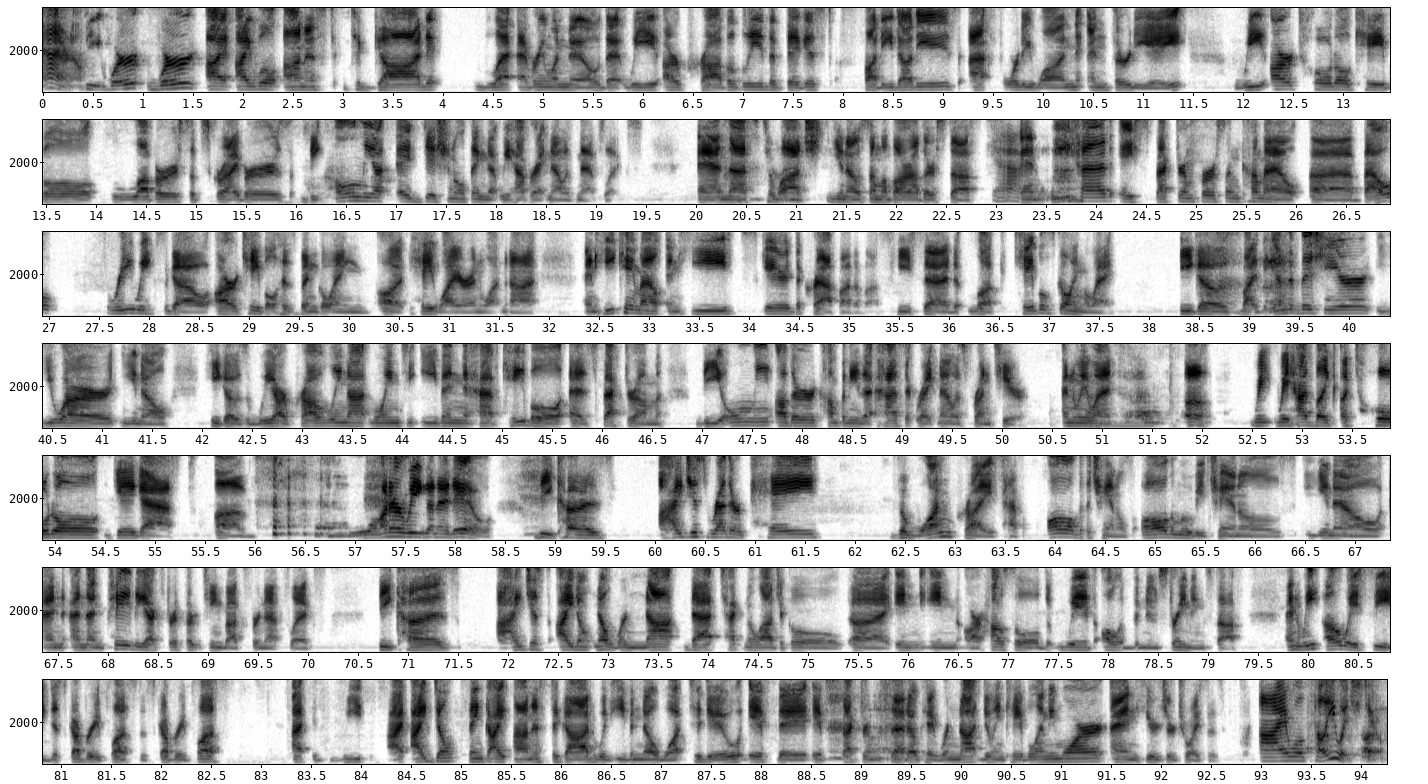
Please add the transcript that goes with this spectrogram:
i don't know see we're we're i i will honest to god let everyone know that we are probably the biggest fuddy duddies at 41 and 38. We are total cable lover subscribers. The only additional thing that we have right now is Netflix. And that's to watch, you know, some of our other stuff. Yeah. And we had a Spectrum person come out uh, about three weeks ago. Our cable has been going uh, haywire and whatnot and he came out and he scared the crap out of us. He said, Look, cable's going away. He goes, By the end of this year, you are, you know, he goes, We are probably not going to even have cable as Spectrum. The only other company that has it right now is Frontier. And we went, Oh, we, we had like a total gay gasp of what are we going to do? Because I just rather pay the one price have all the channels all the movie channels you know and and then pay the extra 13 bucks for netflix because I just I don't know. We're not that technological uh, in in our household with all of the new streaming stuff, and we always see Discovery Plus, Discovery Plus. I, we I, I don't think I honest to God would even know what to do if they if Spectrum said, okay, we're not doing cable anymore, and here's your choices. I will tell you which to.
